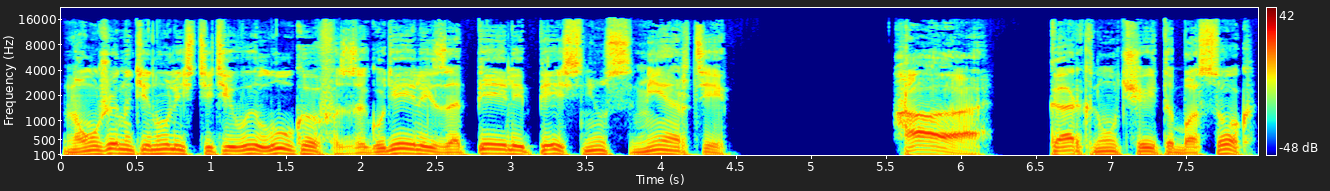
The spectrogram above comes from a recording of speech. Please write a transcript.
но уже натянулись тетивы луков, загудели, запели песню смерти. «Ха!» — каркнул чей-то босок,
